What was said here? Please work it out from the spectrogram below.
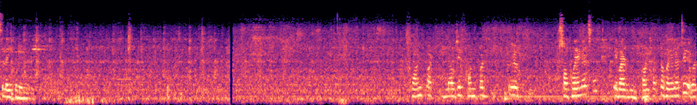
সেলাই করে নেব। ফ্রন্ট পার্ট ব্লাউজের ফ্রন্ট পার্ট সব হয়ে গেছে। এবার ফ্রন্ট পার্টটা হয়ে গেছে, এবার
